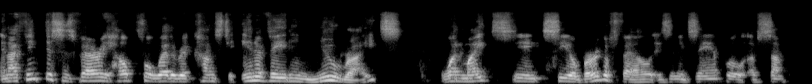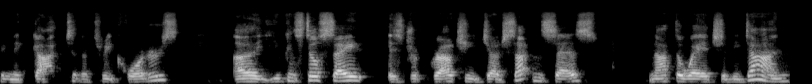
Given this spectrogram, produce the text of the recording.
And I think this is very helpful whether it comes to innovating new rights. One might see, see Obergefell as an example of something that got to the three quarters. Uh, you can still say, as grouchy Judge Sutton says, not the way it should be done.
